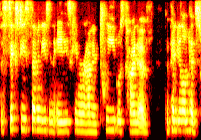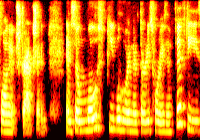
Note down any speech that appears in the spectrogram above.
The 60s, 70s, and 80s came around, and Tweed was kind of the pendulum had swung extraction. And so most people who are in their 30s, 40s, and 50s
